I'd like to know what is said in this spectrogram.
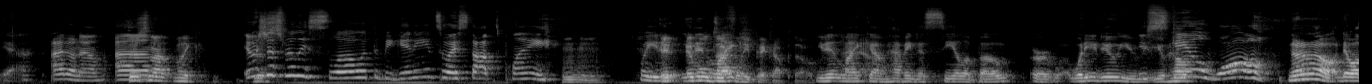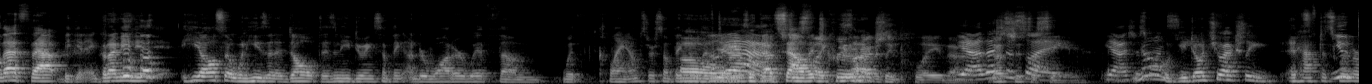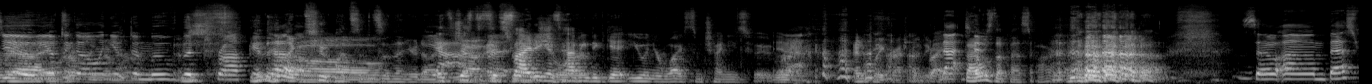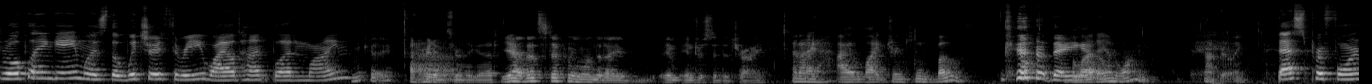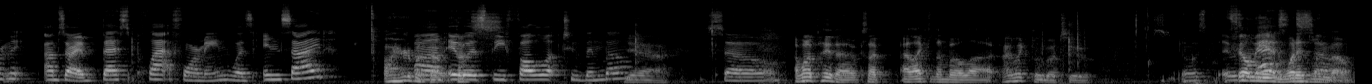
Yeah, I don't know. Um, there's not like. It was there's- just really slow at the beginning, so I stopped playing. Mm-hmm. Well, you didn't. It, you it will didn't like, definitely pick up though. You didn't like um, having to seal a boat, or what do you do? You You, you scale help. wall. No, no, no, no. Well, that's that beginning. But I mean, he- he also, when he's an adult, isn't he doing something underwater with um with clamps or something? Oh, lift Yeah, things but that's salvage just like crew? you don't actually play that. Yeah, that's just, just a scene. Yeah, it's just No, one you don't. You actually It's- have to You swim do. around. You have to go don't and you have to move the truck and And then like the- two buttons and then you're done. Yeah. It's just Yeah, as it's exciting really as having to get you and your wife some Chinese food. Right. and play Crash Bandicoot. Right. That, That was the best part. So, um, best role playing game was The Witcher 3 Wild Hunt Blood and Wine. Okay. I heard it was really good. Yeah, that's definitely one that I am interested to try. And I I like drinking both there you blood go. and wine. Not really. Best perform I'm sorry, best platforming was Inside. Oh, I heard about Um, that. it That's- was the follow up to Limbo. Yeah, So I want to play that because I, I like Limbo a lot. I like Limbo too. it was it was Fill me best, in. What is so- limbo?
